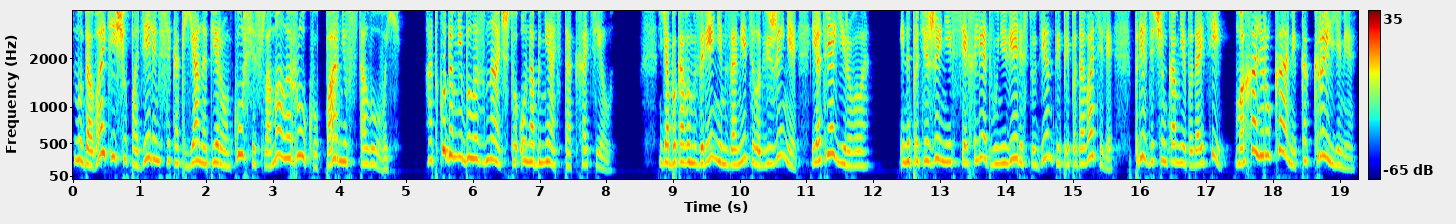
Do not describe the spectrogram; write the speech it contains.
Ну давайте еще поделимся, как я на первом курсе сломала руку парню в столовой. Откуда мне было знать, что он обнять так хотел? Я боковым зрением заметила движение и отреагировала. И на протяжении всех лет в универе студенты и преподаватели, прежде чем ко мне подойти, махали руками, как крыльями,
